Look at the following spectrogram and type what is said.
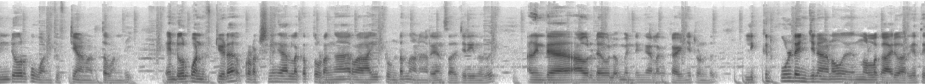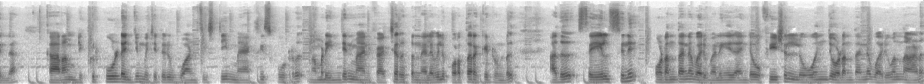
എൻഡോർക്ക് വൺ ഫിഫ്റ്റിയാണ് അടുത്ത വണ്ടി. എൻഡോർക്ക് വൺ ഫിഫ്റ്റിയുടെ പ്രൊഡക്ഷനും കാര്യങ്ങളൊക്കെ തുടങ്ങാറായിട്ടുണ്ടെന്നാണ് അറിയാൻ സാധിച്ചിരിക്കുന്നത്. അതിന്റെ ആ ഒരു ഡെവലപ്മെന്റും കാര്യങ്ങളൊക്കെ കഴിഞ്ഞിട്ടുണ്ട്. ലിക്വിഡ് കൂൾഡ് എഞ്ചിനാണോ എന്നുള്ള കാര്യം അറിയത്തില്ല. കാരണം ലിക്വിഡ് കൂൾഡ് എഞ്ചിൻ വെച്ചിട്ട് ഒരു വൺ സിക്സ്റ്റി മാക്സി സ്കൂട്ടർ നമ്മുടെ ഇന്ത്യൻ മാനുഫാക്ചർ ഇപ്പം നിലവിൽ പുറത്തിറക്കിയിട്ടുണ്ട്. അത് സെയിൽസിൽ ഉടൻ തന്നെ വരും. അല്ലെങ്കിൽ അതിന്റെ ഒഫീഷ്യൽ ലോഞ്ച് ഉടൻ തന്നെ വരുമെന്നാണ്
